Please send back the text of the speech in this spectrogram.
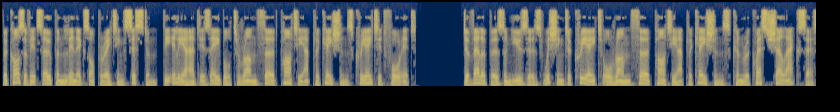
Because of its Open Linux operating system, the Iliad is able to run third-party applications created for it. Developers and users wishing to create or run third-party applications can request shell access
